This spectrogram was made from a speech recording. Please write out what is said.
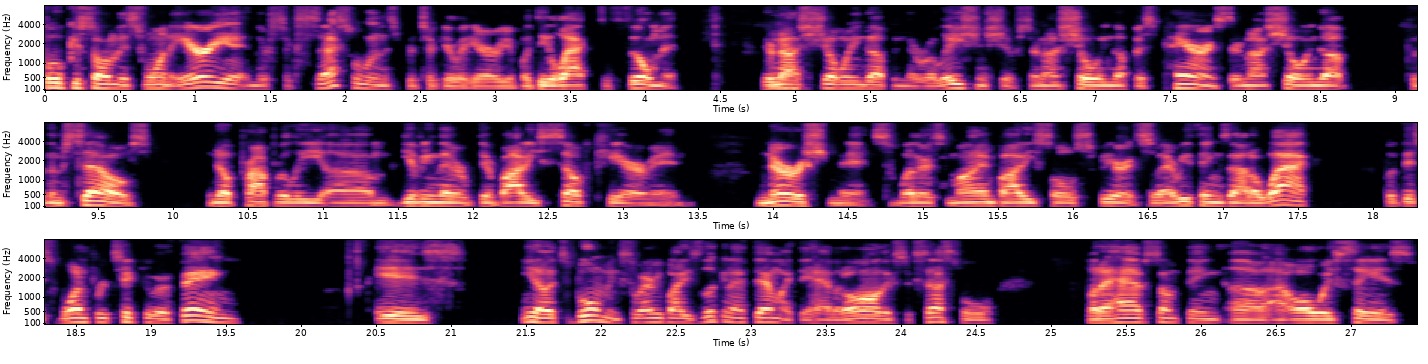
focus on this one area and they're successful in this particular area, but they lack fulfillment. They're yeah. not showing up in their relationships. They're not showing up as parents. They're not showing up for themselves you know, properly um, giving their their body self care and nourishment, whether it's mind, body, soul, spirit. So everything's out of whack. But this one particular thing is, you know, it's booming. So everybody's looking at them like they have it all. They're successful. But I have something uh, I always say is,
